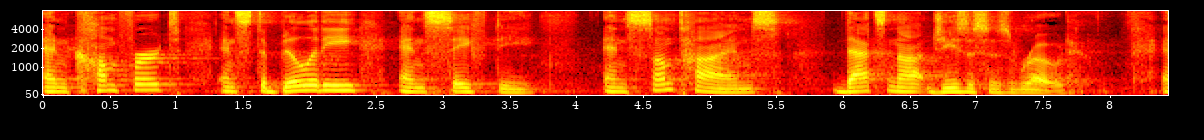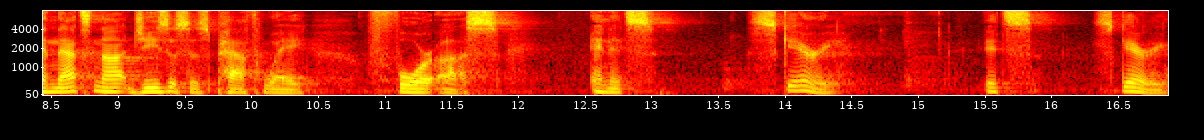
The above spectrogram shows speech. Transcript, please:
and comfort and stability and safety. And sometimes that's not Jesus' road, and that's not Jesus' pathway for us. And it's scary. It's scary.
